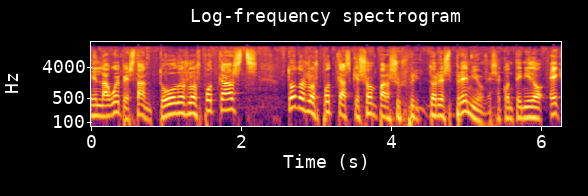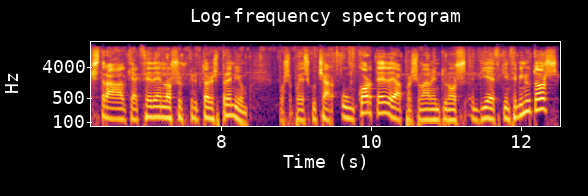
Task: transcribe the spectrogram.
En la web están todos los podcasts, todos los podcasts que son para suscriptores premium, ese contenido extra al que acceden los suscriptores premium, pues se puede escuchar un corte de aproximadamente unos 10-15 minutos.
